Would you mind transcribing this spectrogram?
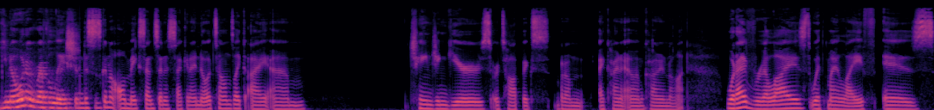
You know what a revelation? This is gonna all make sense in a second. I know it sounds like I am changing gears or topics, but I'm I kind of am. I'm kind of not. What I've realized with my life is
